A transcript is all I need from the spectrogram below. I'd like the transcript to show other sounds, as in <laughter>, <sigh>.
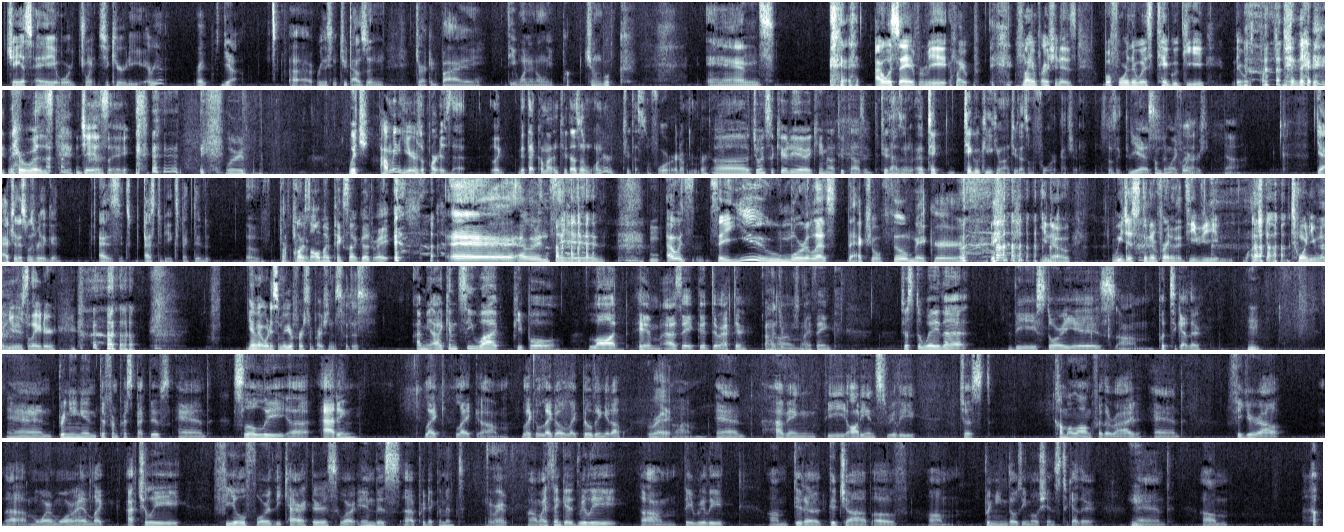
JSA or Joint Security Area, right? Yeah. uh, released in 2000, directed by the one and only Park Chan Wook. And <laughs> I will say, for me, my <laughs> my impression is before there was Taegukgi, there was Park, <laughs> there, there was JSA. Word. Which how many years apart is that? Like, did that come out in 2001 or 2004? I don't remember. Uh, Joint Security Area came out 2000. 2000. Uh, Te- Taegukgi came out in 2004. Gotcha. So it was like three Yeah, years, something like four that. years. Yeah. Yeah, actually, this was really good, as as to be expected. Of Of course, all my picks are good, right? <laughs> Uh, <laughs> I wouldn't say it. I would say you more or less the actual filmmaker. <laughs> you know, we just stood in front of the TV and watched it <laughs> 21 years later. yeah, man. What are some of your first impressions with this? I mean, I can see why people laud him as a good director. A hundred Um, percent. I think just the way that the story is um, put together Hmm. and bringing in different perspectives and slowly uh, adding like like um, like a Lego, like building it up Right. um, and having the audience really just come along for the ride and figure out uh, more and more and like actually feel for the characters who are in this uh, predicament. right. Um, I think it really, um, they really um, did a good job of um, bringing those emotions together, Hmm. and um,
